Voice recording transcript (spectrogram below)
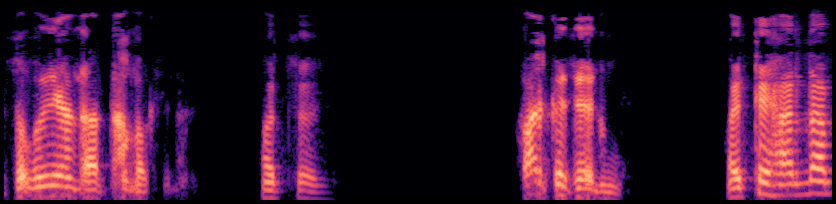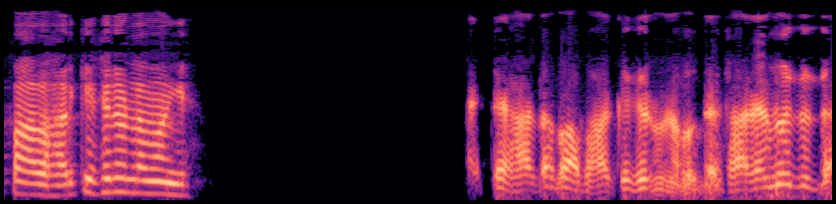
ਸੁਖ ਦੀਆਂ ਦਾਤਾਂ ਬਖਸ਼ਣਾ। ਅੱਛਾ ਜੀ। ਹਰ ਕਿਸੇ ਨੂੰ। ਇੱਥੇ ਹਰ ਦਾ ਭਾਵ ਹਰ ਕਿਸੇ ਨੂੰ ਲਵਾਂਗੇ। ਇੱਥੇ ਹਰ ਦਾ ਭਾਵ ਹਰ ਕਿਸੇ ਨੂੰ ਨਾ ਹੁੰਦਾ ਸਾਰਿਆਂ ਨੂੰ ਦਿੰਦਾ।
